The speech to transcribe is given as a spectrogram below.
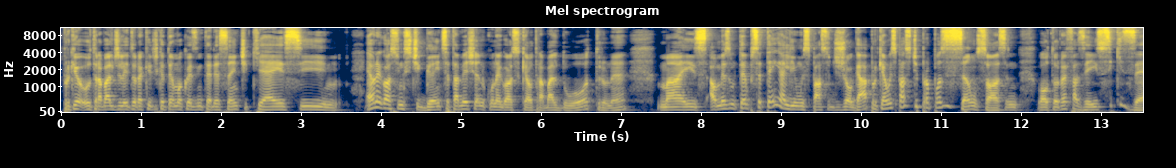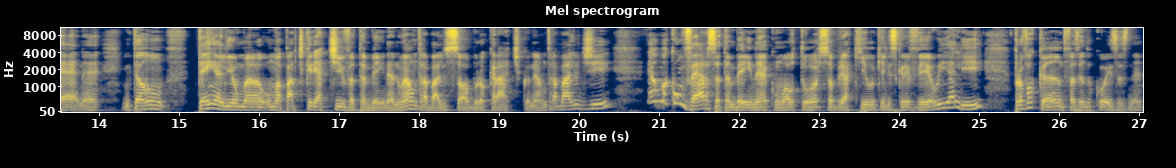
Porque o trabalho de leitura crítica tem uma coisa interessante que é esse. É um negócio instigante, você tá mexendo com um negócio que é o trabalho do outro, né? Mas ao mesmo tempo você tem ali um espaço de jogar, porque é um espaço de proposição só. Assim, o autor vai fazer isso se quiser, né? Então tem ali uma, uma parte criativa também, né? Não é um trabalho só burocrático, né? É um trabalho de é uma conversa também, né, com o autor sobre aquilo que ele escreveu e ali provocando, fazendo coisas, né?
